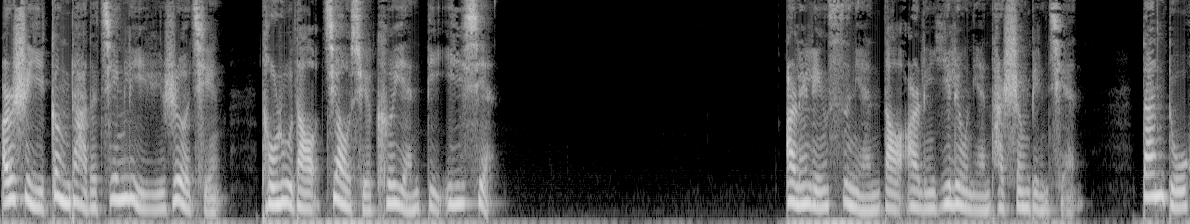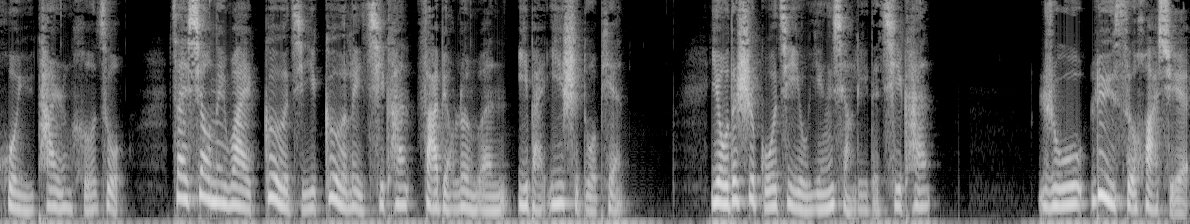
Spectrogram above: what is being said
而是以更大的精力与热情。投入到教学科研第一线。二零零四年到二零一六年，他生病前，单独或与他人合作，在校内外各级各类期刊发表论文一百一十多篇，有的是国际有影响力的期刊，如《绿色化学》，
